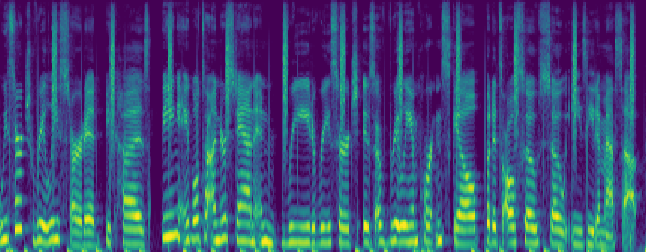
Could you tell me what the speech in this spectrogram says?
WeSearch really started because being able to understand and read research is a really important skill, but it's also so easy to mess up.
